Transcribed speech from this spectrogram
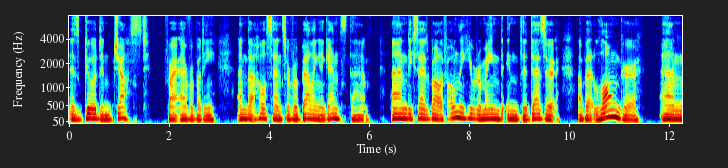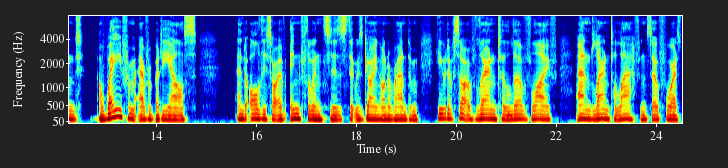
as good and just for everybody, and that whole sense of rebelling against that. And he said, well, if only he remained in the desert a bit longer and away from everybody else and all the sort of influences that was going on around him, he would have sort of learned to love life and learn to laugh and so forth.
